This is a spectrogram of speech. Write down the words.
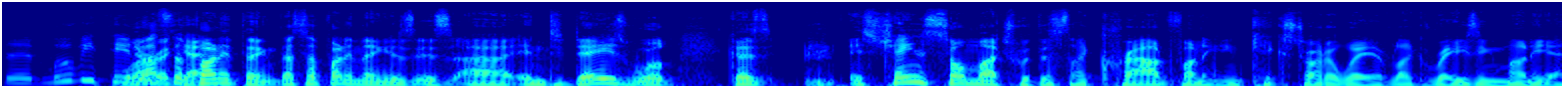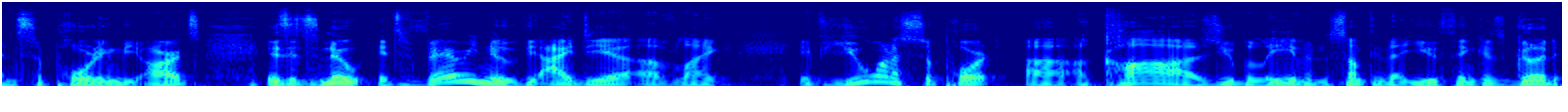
The movie theater Well, that's again. the funny thing. That's the funny thing is is uh, in today's world because it's changed so much with this like crowdfunding and Kickstarter way of like raising money and supporting the arts. Is it's new. It's very new. The idea of like if you want to support uh, a cause you believe in, something that you think is good,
